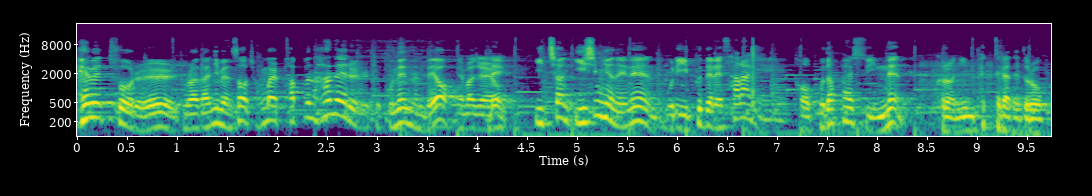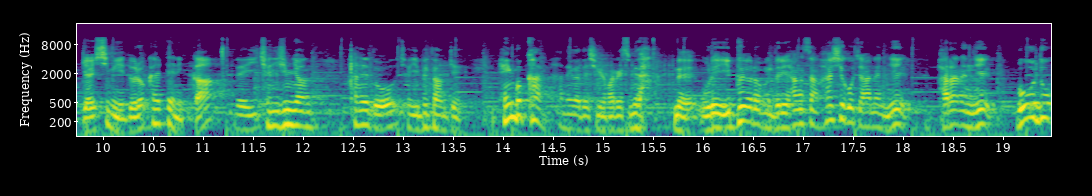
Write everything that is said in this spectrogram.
해외 투어를 돌아다니면서 정말 바쁜 한 해를 이렇게 보냈는데요. 네 맞아요. 네, 2020년에는 우리 이프들의 사랑에 더 보답할 수 있는 그런 임팩트가 되도록 열심히 노력할 테니까. 네, 2020년 한 해도 저희 임팩트와 함께 행복한 한 해가 되시길 바라겠습니다. 네 우리 이프 여러분들이 항상 하시고자 하는 일 바라는 일 모두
